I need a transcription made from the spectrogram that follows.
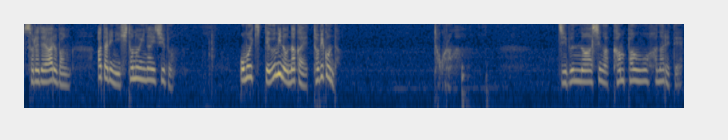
それである晩、あたりに人のいない自分、思い切って海の中へ飛び込んだ。ところが、自分の足が甲板を離れて、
